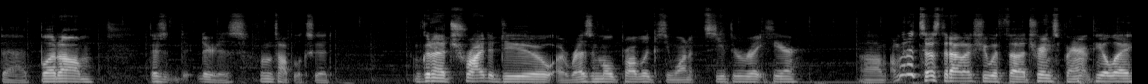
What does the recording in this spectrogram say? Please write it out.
bad, but, um, there's, there it is, from the top looks good. I'm gonna try to do a resin mold probably, because you want it see-through right here, um, I'm going to test it out actually with uh, transparent PLA.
